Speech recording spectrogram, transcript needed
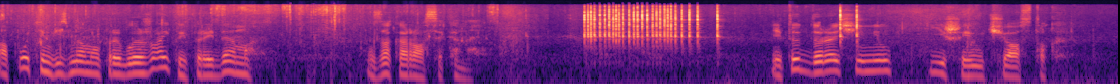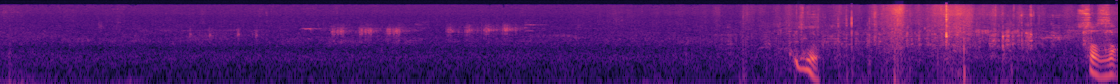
а потім візьмемо приближайку і перейдемо за карасиками. І тут, до речі, мілкіший участок. О! Сазан.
